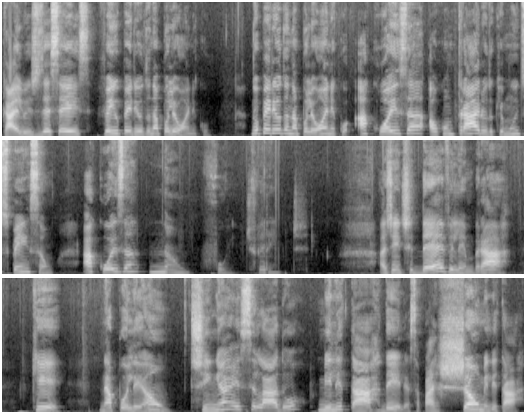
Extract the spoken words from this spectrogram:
cai Luís XVI, vem o período napoleônico. No período napoleônico, a coisa, ao contrário do que muitos pensam, a coisa não foi diferente. A gente deve lembrar que Napoleão tinha esse lado militar dele, essa paixão militar.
